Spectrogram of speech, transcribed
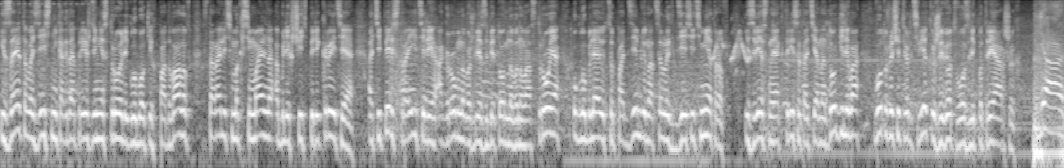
Из-за этого здесь никогда прежде не строили глубоких подвалов, старались максимально облегчить перекрытие. А теперь строители огромного железобетонного новостроя углубляются под землю на целых 10 метров. Известная актриса Татьяна Догилева вот уже четверть века живет возле патриарших. Я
